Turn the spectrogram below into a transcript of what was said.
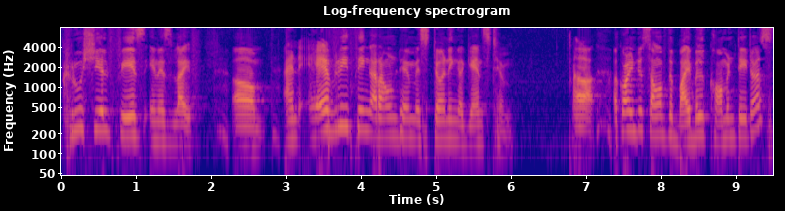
crucial phase in his life, um, and everything around him is turning against him. Uh, according to some of the Bible commentators,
